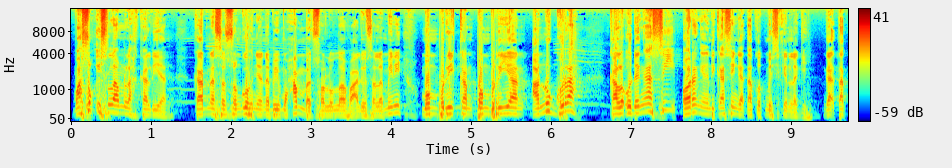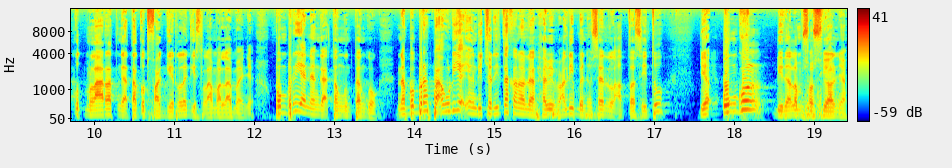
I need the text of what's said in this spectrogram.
masuk Islamlah kalian Karena sesungguhnya Nabi Muhammad SAW ini memberikan pemberian anugerah kalau udah ngasih, orang yang dikasih nggak takut miskin lagi, nggak takut melarat, nggak takut fagir lagi selama lamanya. Pemberian yang nggak tanggung tanggung. Nah beberapa aulia yang diceritakan oleh Habib Ali bin Husain al Attas itu ya unggul di dalam sosialnya,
